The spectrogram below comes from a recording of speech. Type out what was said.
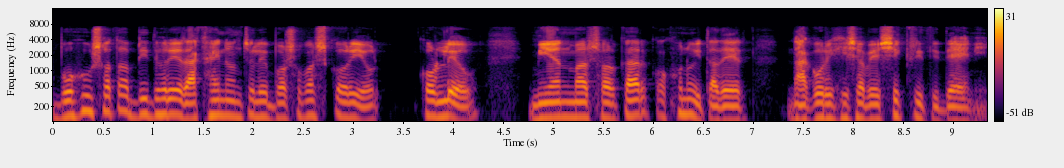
বহু শতাব্দী ধরে রাখাইন অঞ্চলে বসবাস করেও, করলেও মিয়ানমার সরকার কখনোই তাদের নাগরিক হিসাবে স্বীকৃতি দেয়নি।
